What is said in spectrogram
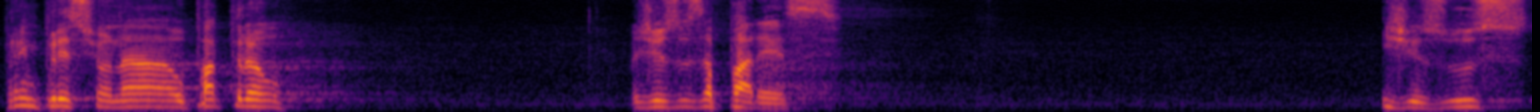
para impressionar o patrão. Mas Jesus aparece. E Jesus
